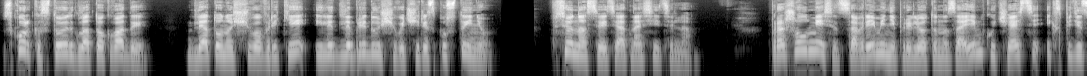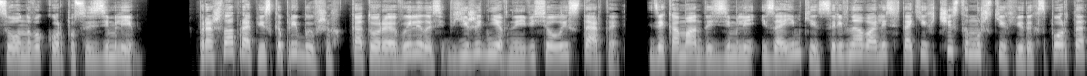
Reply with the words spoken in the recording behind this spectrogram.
Сколько стоит глоток воды? Для тонущего в реке или для бредущего через пустыню? Все на свете относительно. Прошел месяц со времени прилета на заимку части экспедиционного корпуса с Земли. Прошла прописка прибывших, которая вылилась в ежедневные веселые старты, где команды с земли и заимки соревновались в таких чисто мужских видах спорта,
